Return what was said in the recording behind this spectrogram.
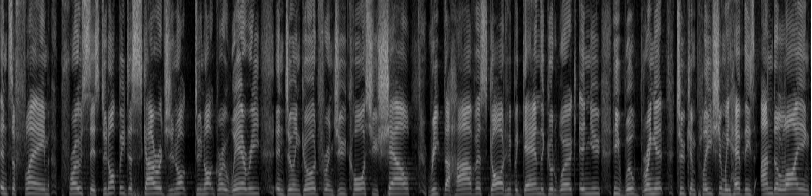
into flame process. Do not be discouraged. Do not, do not grow weary in doing good, for in due course you shall reap the harvest. God, who began the good work in you, He will bring it to completion. We have these underlying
